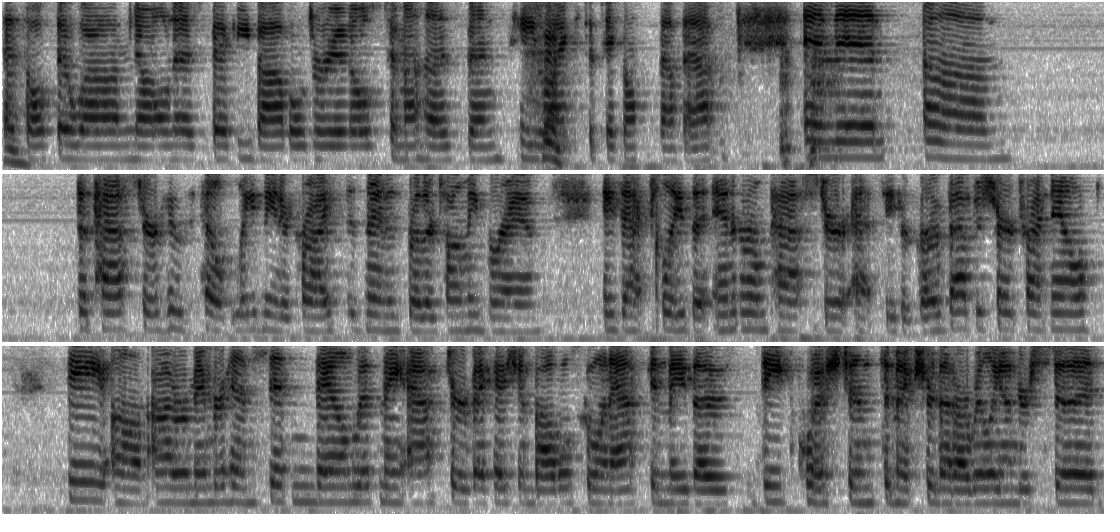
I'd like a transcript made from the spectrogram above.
That's also why I'm known as Becky Bible Drills to my husband. He likes to pick on about that. And then um, the pastor who helped lead me to Christ, his name is Brother Tommy Broom. He's actually the interim pastor at Cedar Grove Baptist Church right now. He, um, I remember him sitting down with me after Vacation Bible School and asking me those deep questions to make sure that I really understood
